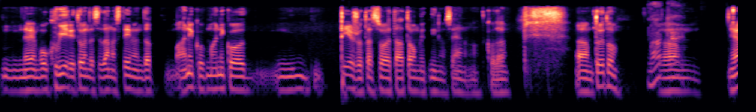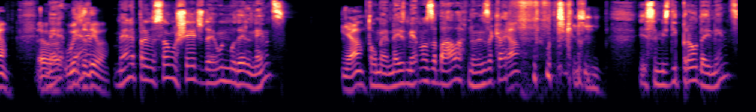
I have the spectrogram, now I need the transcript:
ne vem, okviri to in da se da na steno in da ima neko, ima neko težo ta svoja, ta, ta umetnina vseeno. No. Tako da, um, to je to. Okay. Um, ja, Me- uh, meni, zadeva. Mene predvsem všeč, da je un model Nemc. Ja, To me neizmerno zabava, ne vem zakaj. ja. Jaz se mi zdi prav, da je Nemc.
